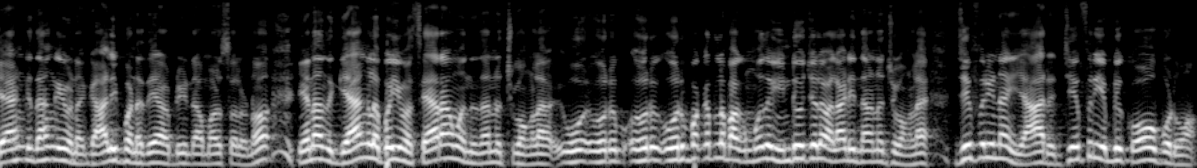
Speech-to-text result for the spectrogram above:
கேங் தாங்க இவனை காலி பண்ணதே அப்படின்ற மாதிரி சொல்லணும். ஏன்னா அந்த கேங்கில் போய் இவன் சேராமல் வந்ததான்னு வச்சுக்கோங்களேன். ஒரு ஒரு- ஒரு பக்கத்தில் பார்க்கும்போது இண்டிவிஜுவலாக விளையாடிந்தான்னு வச்சுக்கோங்களேன். ஜெஃப்ரினா யார்? ஜெஃப்ரி எப்படி கோவப்படுவான்?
